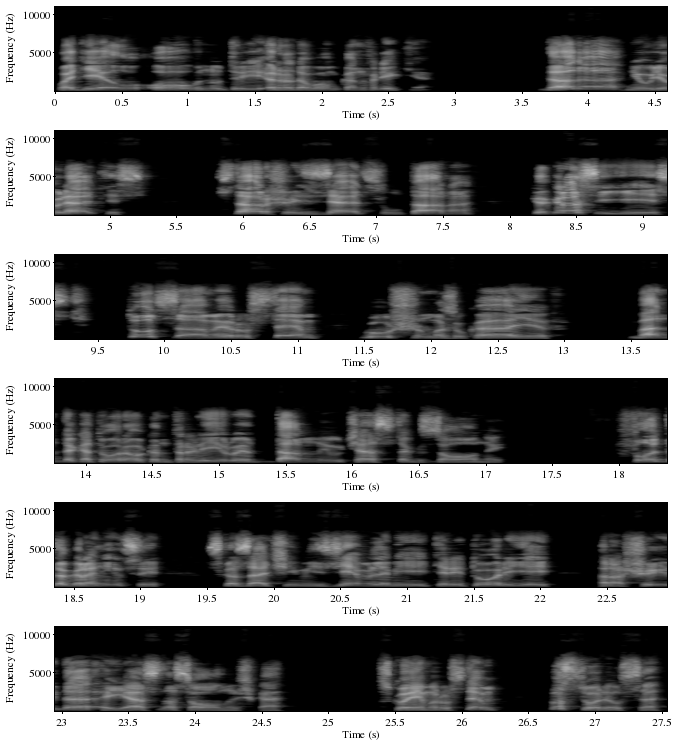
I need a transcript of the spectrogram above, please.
по делу о внутриродовом конфликте. Да-да, не удивляйтесь, старший зять султана как раз и есть тот самый Рустем Гуш Мазукаев, банда которого контролирует данный участок зоны, вплоть до границы с казачьими землями и территорией Рашида Ясно-Солнышко, с коим Рустем поссорился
